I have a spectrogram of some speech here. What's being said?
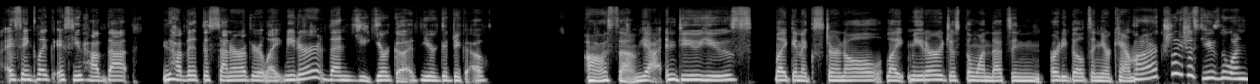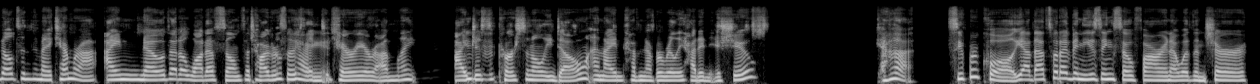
I think like if you have that, you have it at the center of your light meter, then you're good. You're good to go. Awesome. Yeah. And do you use like an external light meter, just the one that's in already built in your camera? I actually just use the one built into my camera. I know that a lot of film photographers Okay. like to carry around light. I just mm-hmm. personally don't, and I have never really had an issue. Yeah. Super cool. Yeah. That's what I've been using so far. And I wasn't sure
